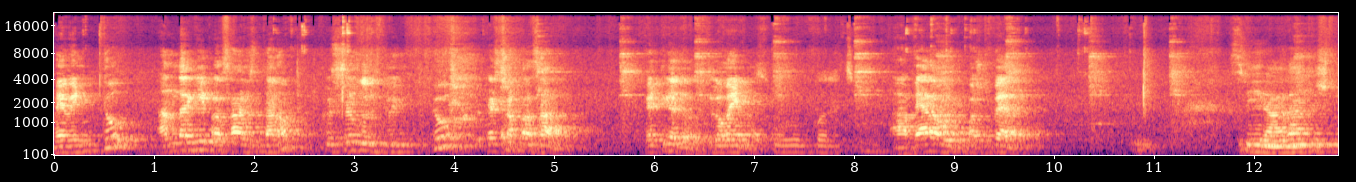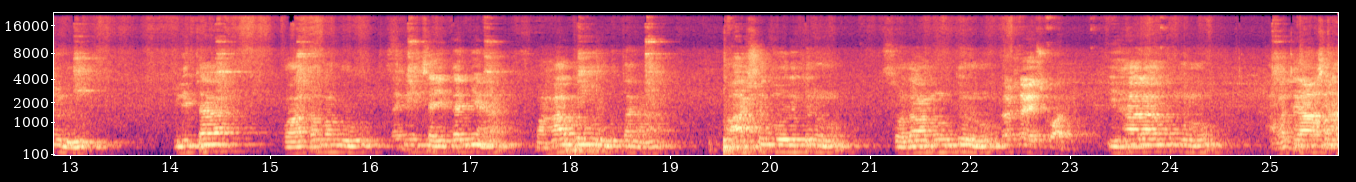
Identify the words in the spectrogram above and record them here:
మేము వింటూ అందరికీ ప్రసాదిస్తాను. కృష్ణుడి గురించి వింటూ కృష్ణ ప్రసాదం. గట్టిగా చదువు. వైపు ఆ పేరా ఒకటి ఫస్ట్ పేరా. శ్రీ రాధాకృష్ణులు మిలిత వాతమకు శ్రీ చైతన్య మహాప్రభువు తన పార్శ్వదోలికను స్వదామూర్తును ఇహాలాకమును అవతరించిన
